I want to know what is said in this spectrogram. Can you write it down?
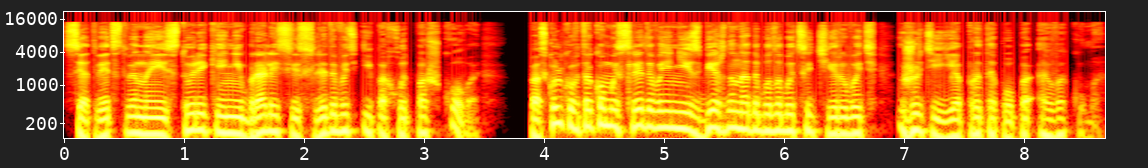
Соответственно, историки не брались исследовать и поход Пашкова, поскольку в таком исследовании неизбежно надо было бы цитировать «Житие протопопа Авакума».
